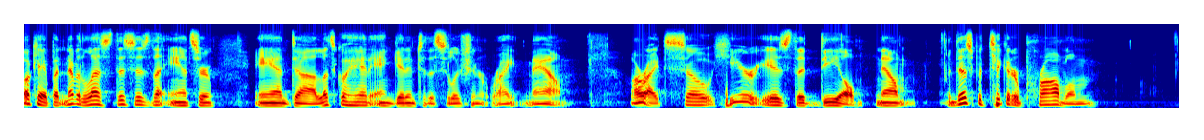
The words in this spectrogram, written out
Okay, but nevertheless, this is the answer. And uh, let's go ahead and get into the solution right now. All right, so here is the deal. Now, this particular problem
